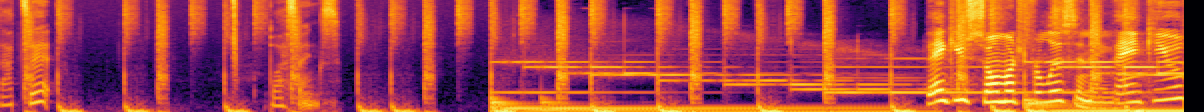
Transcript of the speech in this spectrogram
that's it. Blessings. Thank you so much for listening. Thank you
